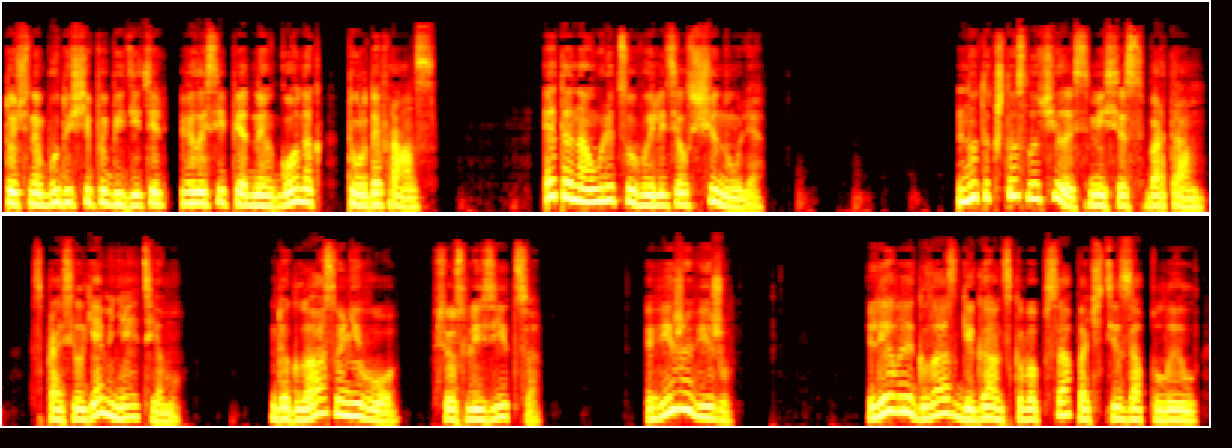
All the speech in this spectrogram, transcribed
точно будущий победитель велосипедных гонок Тур-де-Франс. Это на улицу вылетел Щенуля. «Ну так что случилось, миссис Бартрам?» — спросил я, меняя тему. «Да глаз у него, все слезится». «Вижу, вижу». Левый глаз гигантского пса почти заплыл —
